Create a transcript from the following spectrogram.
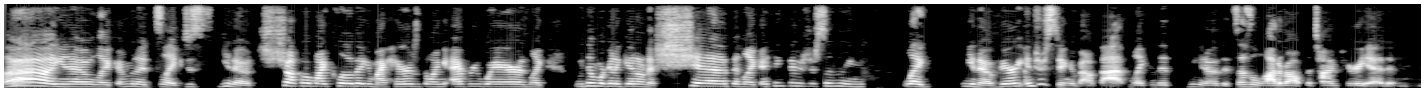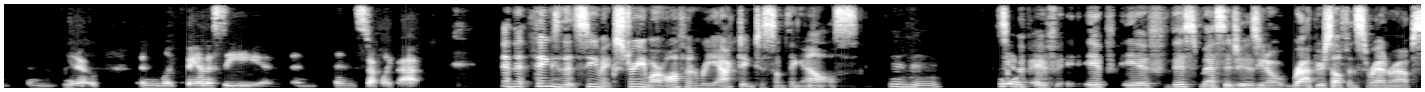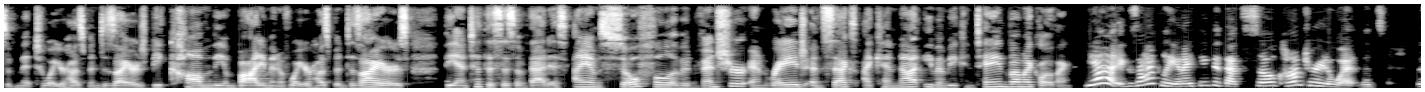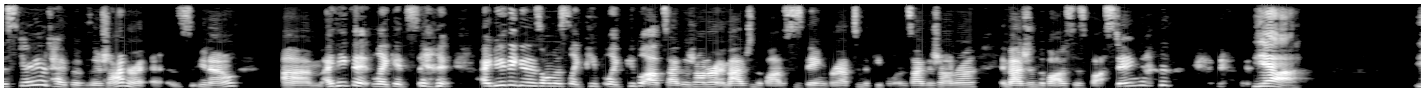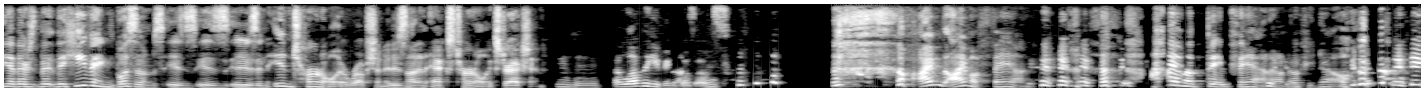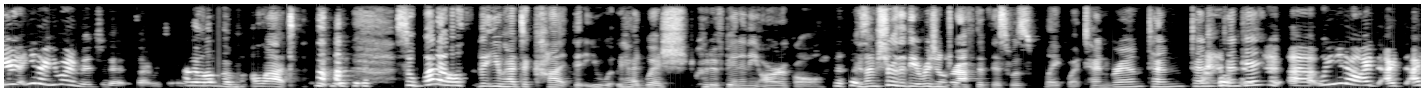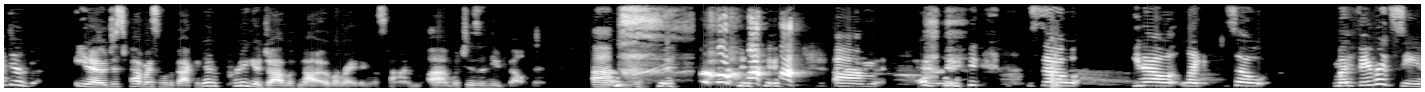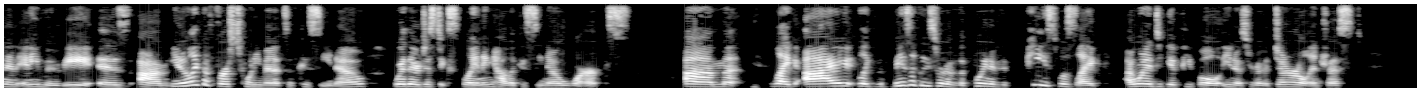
ah, you know, like I'm gonna like just you know chuck all my clothing and my hair is going everywhere, and like then we're gonna get on a ship, and like I think there's just something like you know very interesting about that like that you know that says a lot about the time period and and you know and like fantasy and and and stuff like that and that things that seem extreme are often reacting to something else mm-hmm. So yeah. if, if if if this message is, you know, wrap yourself in saran wrap, submit to what your husband desires, become the embodiment of what your husband desires, the antithesis of that is I am so full of adventure and rage and sex, I cannot even be contained by my clothing. Yeah, exactly. And I think that that's so contrary to what the, the stereotype of the genre is, you know? Um, I think that like it's I do think it is almost like people like people outside the genre imagine the bodices being ripped and the people inside the genre imagine the bodices busting. yeah. Yeah, there's the, the heaving bosoms is is is an internal eruption. It is not an external extraction. Mm-hmm. I love the heaving bosoms. I'm I'm a fan. I'm a big fan. I don't know if you know. you, you, know, you might have mentioned it a time or two. I love them a lot. so, what else that you had to cut that you had wish could have been in the article? Because I'm sure that the original draft of this was like what 10 grand, 10 10 10 k. Uh, well, you know, I, I I did you know just pat myself on the back. I did a pretty good job of not overwriting this time, um, which is a new development. Um, um, so, you know, like, so my favorite scene in any movie is, um, you know, like the first 20 minutes of Casino, where they're just explaining how the casino works. Um, like, I, like, basically, sort of the point of the piece was like, I wanted to give people, you know, sort of a general interest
